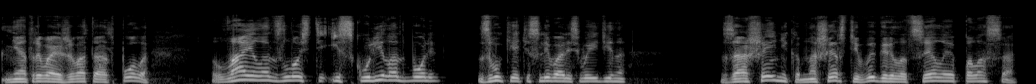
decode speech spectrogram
не отрывая живота от пола, лаял от злости и скулил от боли. Звуки эти сливались воедино. За ошейником на шерсти выгорела целая полоса.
